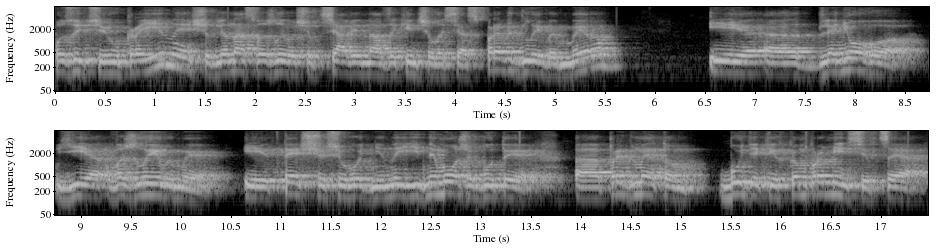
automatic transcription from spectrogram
позицією України, що для нас важливо, щоб ця війна закінчилася справедливим миром і для нього є важливими і те, що сьогодні не, може бути предметом будь-яких компромісів, це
